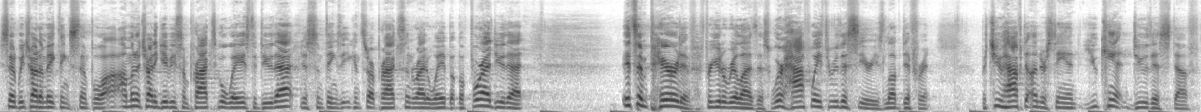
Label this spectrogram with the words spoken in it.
said we try to make things simple. I, I'm going to try to give you some practical ways to do that, just some things that you can start practicing right away. But before I do that, it's imperative for you to realize this. We're halfway through this series, Love Different. But you have to understand you can't do this stuff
